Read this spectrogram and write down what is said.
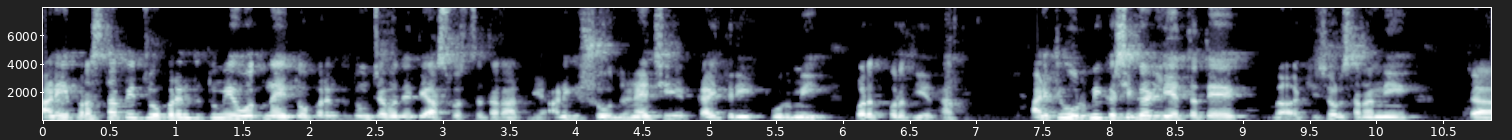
आणि प्रस्थापित जोपर्यंत तुम्ही होत नाही तोपर्यंत तुमच्यामध्ये ती अस्वस्थता राहते आणि ती शोधण्याची एक काहीतरी उर्मी परत परत येत राहते. आणि ती उर्मी कशी घडली आहे तर ते किशोर सरांनी त्या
